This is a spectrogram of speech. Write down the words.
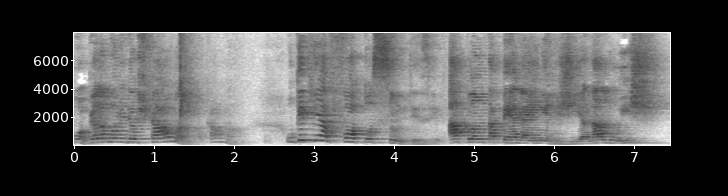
pô, pelo amor de Deus, calma, calma. O que, é a fotossíntese? A planta pega a energia da luz,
